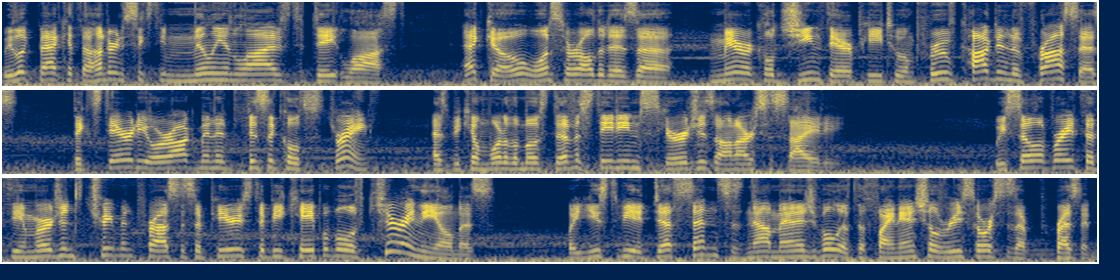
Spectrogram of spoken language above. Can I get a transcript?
We look back at the 160 million lives to date lost. Echo, once heralded as a miracle gene therapy to improve cognitive process, dexterity, or augmented physical strength, has become one of the most devastating scourges on our society. We celebrate that the emergent treatment process appears to be capable of curing the illness. What used to be a death sentence is now manageable if the financial resources are present.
